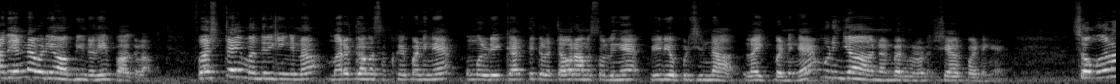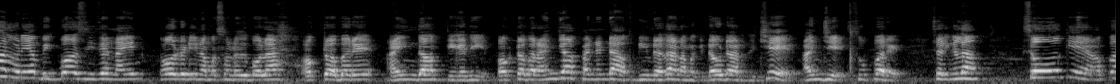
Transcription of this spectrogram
அது என்ன வடிவம் அப்படின்றதையும் பார்க்கலாம். ஃபர்ஸ்ட் டைம் வந்திருக்கீங்கன்னா மறக்காம சப்ஸ்கிரைப் பண்ணுங்க. உங்களுடைய கருத்துக்களை தவறாம சொல்லுங்க. வீடியோ பிடிச்சிருந்தா லைக் பண்ணுங்க. முடிஞ்சா நண்பர்களோட ஷேர் பண்ணுங்க. ஸோ முதலாவது வழியாக Bigg Boss season nine already நம்ம சொன்னது போல அக்டோபர் ஐந்தாம் திகதி அக்டோபர் அஞ்சா பன்னெண்டா அப்படின்றதா நமக்கு டவுட்டாக இருந்துச்சு. அஞ்சு சூப்பர் சரிங்களா? ஸோ ஓகே அப்போ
